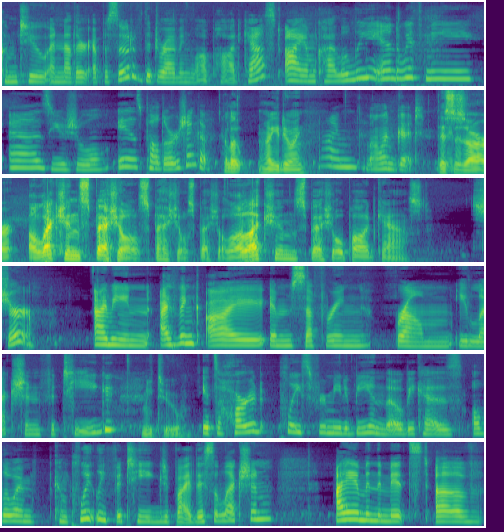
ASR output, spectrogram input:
Welcome to another episode of the Driving Law Podcast. I am Kyla Lee, and with me, as usual, is Paul Doroshenko. Hello, how are you doing? I'm well. I'm good. This is our election special, special, special election special podcast. Sure. I mean, I think I am suffering from election fatigue. Me too. It's a hard place for me to be in, though, because although I'm completely fatigued by this election, I am in the midst of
